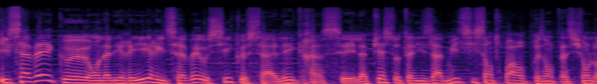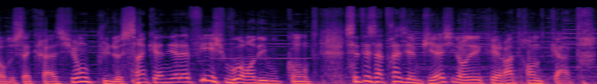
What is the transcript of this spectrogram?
il savait qu'on allait rire, il savait aussi que ça allait grincer. La pièce totalisa 1603 représentations lors de sa création, plus de 5 années à l'affiche, vous rendez-vous compte. C'était sa 13e pièce, il en écrira 34.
